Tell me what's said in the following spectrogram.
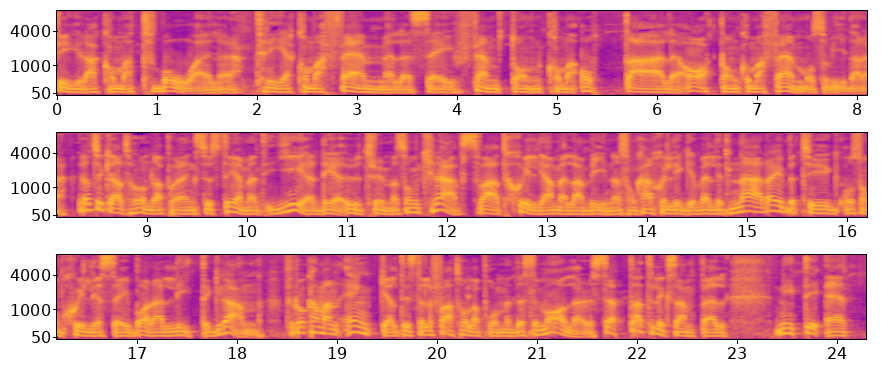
4,2 eller 3,5 eller säg 15,8 eller 18,5 och så vidare. Jag tycker att 100 poängssystemet ger det utrymme som krävs för att skilja mellan viner som kanske ligger väldigt nära i betyg och som skiljer sig bara lite grann. För då kan man enkelt, istället för att hålla på med decimaler, sätta till exempel 91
